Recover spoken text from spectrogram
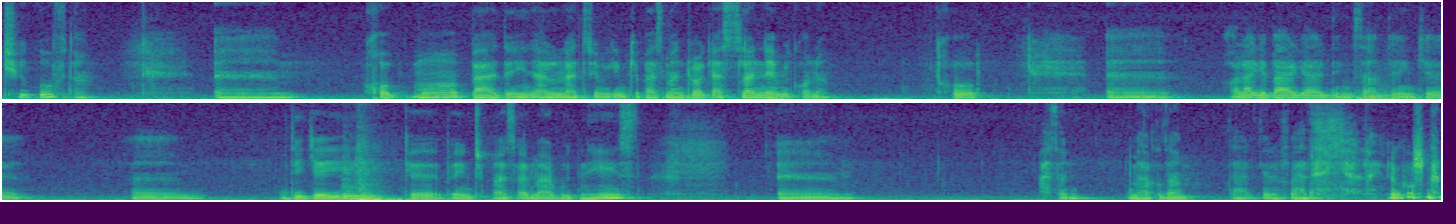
چی گفتم؟ خب ما بعد این الان نتیجه میگیم که پس من دراگ اصلا نمی کنم خب حالا اگه برگردیم سمت اینکه دیگه ای که به این مسائل مربوط نیست اصلا مغزم درد گرفت بعد اینو گفتم.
